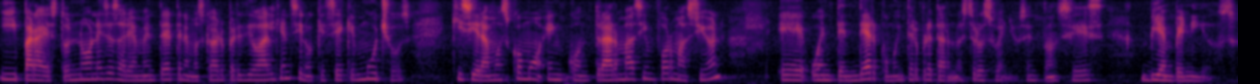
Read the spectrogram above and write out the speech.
y para esto no necesariamente tenemos que haber perdido a alguien, sino que sé que muchos quisiéramos como encontrar más información eh, o entender cómo interpretar nuestros sueños. Entonces, bienvenidos.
